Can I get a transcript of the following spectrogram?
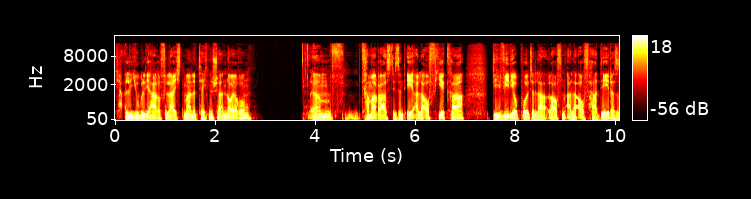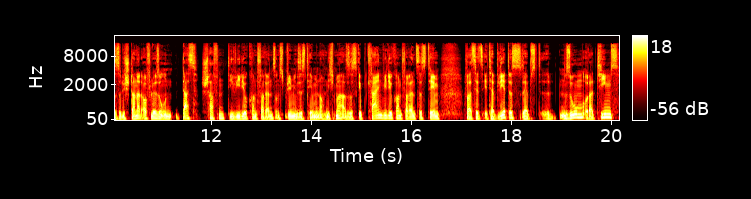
ja, alle Jubeljahre vielleicht mal eine technische Erneuerung. Ähm, Kameras, die sind eh alle auf 4K. Die Videopulte la laufen alle auf HD. Das ist so die Standardauflösung und das schaffen die Videokonferenz- und Streaming-Systeme noch nicht mal. Also es gibt kein Videokonferenzsystem, was jetzt etabliert ist. Selbst äh, Zoom oder Teams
